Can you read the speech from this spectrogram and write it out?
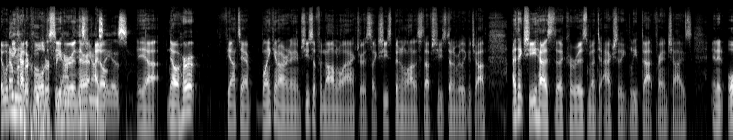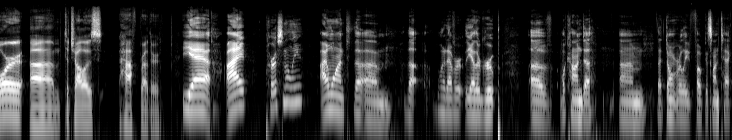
it would be kind of cool to see her in there. I don't. Is. Yeah, no, her fiance. I'm blanking on her name. She's a phenomenal actress. Like she's been in a lot of stuff. She's done a really good job. I think she has the charisma to actually lead that franchise in it. Or um, T'Challa's half brother. Yeah, I personally I want the um the whatever the other group of Wakanda um that don't really focus on tech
